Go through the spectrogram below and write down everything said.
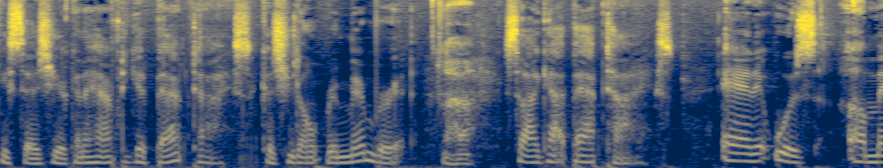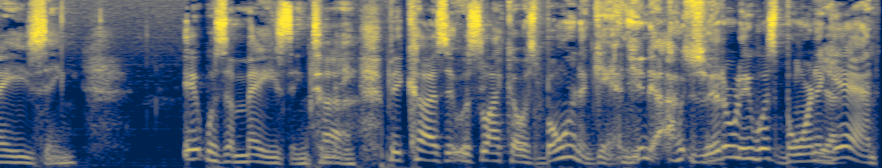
He says, You're gonna have to get baptized because you don't remember it. uh-huh. So I got baptized. And it was amazing. It was amazing to me because it was like I was born again. You know, I literally was born Yeah. again.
